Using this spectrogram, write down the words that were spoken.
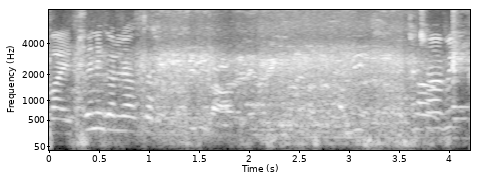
बाइक से निकल जाता अच्छा अभी हैं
